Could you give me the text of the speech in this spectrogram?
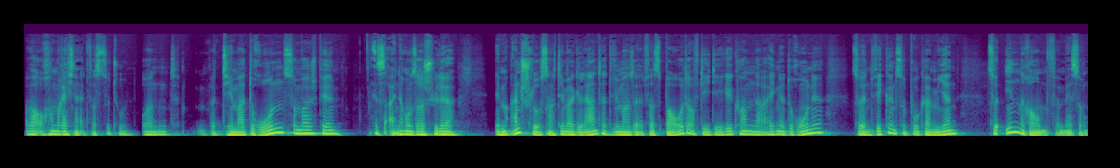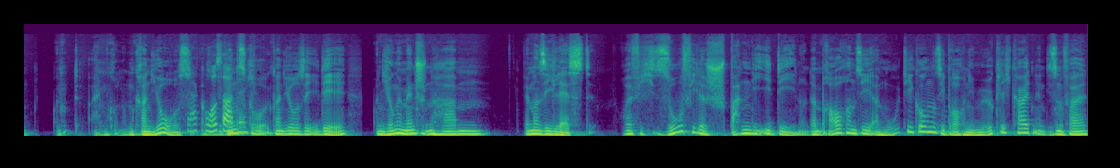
aber auch am Rechner etwas zu tun. Und beim Thema Drohnen zum Beispiel ist einer unserer Schüler im Anschluss, nachdem er gelernt hat, wie man so etwas baut, auf die Idee gekommen, eine eigene Drohne zu entwickeln, zu programmieren, zur Innenraumvermessung. Und im Grunde genommen grandios. Ja, großartig. Also ganz grandiose Idee. Und junge Menschen haben, wenn man sie lässt, häufig so viele spannende Ideen. Und dann brauchen sie Ermutigung, sie brauchen die Möglichkeiten. In diesem Fall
